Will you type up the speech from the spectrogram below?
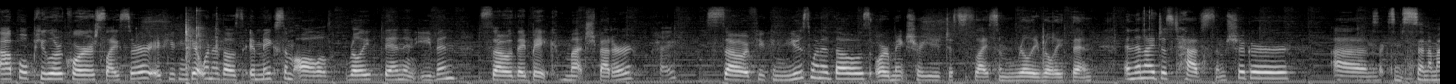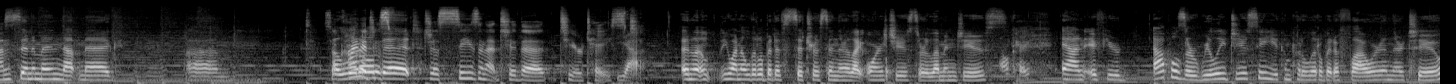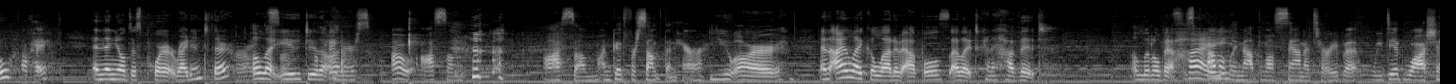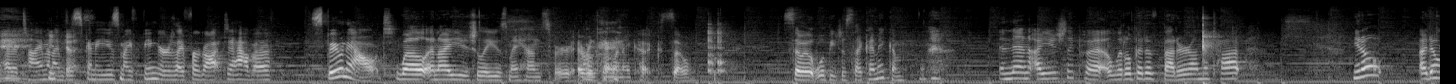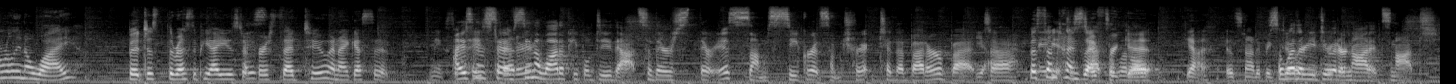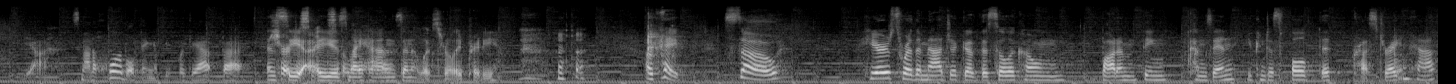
apple peeler core slicer, if you can get one of those, it makes them all really thin and even, so they bake much better. okay. So if you can use one of those, or make sure you just slice them really, really thin. And then I just have some sugar, um, Like some cinnamon. cinnamon, nutmeg, um, So a kind of little just bit, just season it to the to your taste. yeah. And you want a little bit of citrus in there, like orange juice or lemon juice. Okay. And if your apples are really juicy, you can put a little bit of flour in there too. Okay. And then you'll just pour it right into there. Right, I'll let so- you do the okay. honors. Oh, awesome. awesome. I'm good for something here. You are. And I like a lot of apples. I like to kind of have it a little bit high. Probably not the most sanitary, but we did wash ahead of time, and I'm just going to use my fingers. I forgot to have a spoon out. Well, and I usually use my hands for everything Okay. when I cook, so so it will be just like I make them. and then I usually put a little bit of butter on the top. You know, I don't really know why, but just the recipe I used at first said to, and I guess it makes it I was taste say, I've seen a lot of people do that. So there's there is some secret, some trick to the butter, but yeah. uh, but sometimes I a little- forget. Yeah, it's not a big So whether if you do it or not, it's not Yeah. it's not a horrible thing if you forget. But And sure, see, I use my little better. hands and it looks really pretty. okay, so here's where the magic of the silicone bottom thing comes in. You can just fold the crust right in half.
